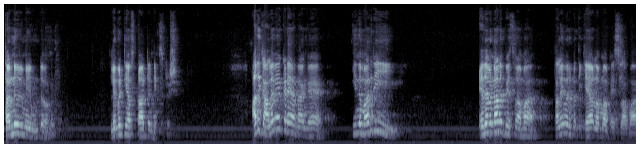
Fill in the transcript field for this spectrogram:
தன்னுரிமை உண்டு அவனுக்கு. Liberty of thought and expression அதுக்கு அளவே கிடையாதாங்க. இந்த மாதிரி எதை வேணாலும் பேசலாமா? தலைவரை பத்தி கேவலமா பேசலாமா?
